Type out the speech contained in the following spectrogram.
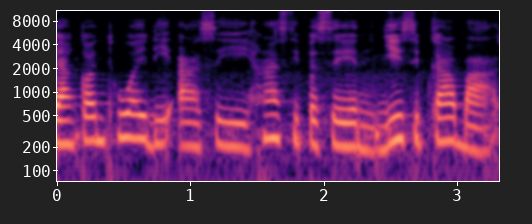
ยางก้อนถ้วย DRC 50% 29 บาท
